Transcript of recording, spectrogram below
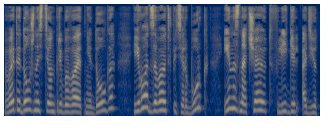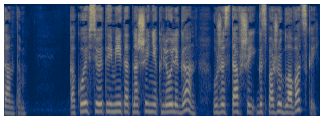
В этой должности он пребывает недолго, его отзывают в Петербург и назначают флигель-адъютантом. Какое все это имеет отношение к Лёле Ган, уже ставшей госпожой Блаватской?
